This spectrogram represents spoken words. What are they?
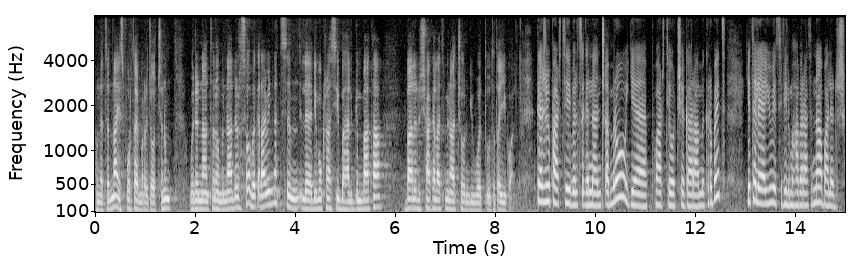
ሁነትና የስፖርታዊ መረጃዎችንም ወደ እናንተ ነው የምናደርሰው። በቀዳሚነት ለዲሞክራሲ ባህል ግንባታ ባለድርሻ አካላት ሚናቸውን እንዲወጡ ተጠይቋል። ገዢው ፓርቲ ብልጽግናን ጨምሮ የፓርቲዎች የጋራ ምክር ቤት የተለያዩ የሲቪል ማህበራትና ባለድርሻ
